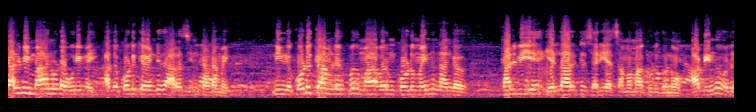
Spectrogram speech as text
கல்வி மானுட உரிமை அதை கொடுக்க வேண்டியது அரசின் கடமை. நீங்க கொடுக்காமல் இருப்பது மாபெரும் கொடுமைன்னு நாங்க கல்வியை எல்லாருக்கும் சரியா சமமா கொடுக்கணும் அப்படின்னு ஒரு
